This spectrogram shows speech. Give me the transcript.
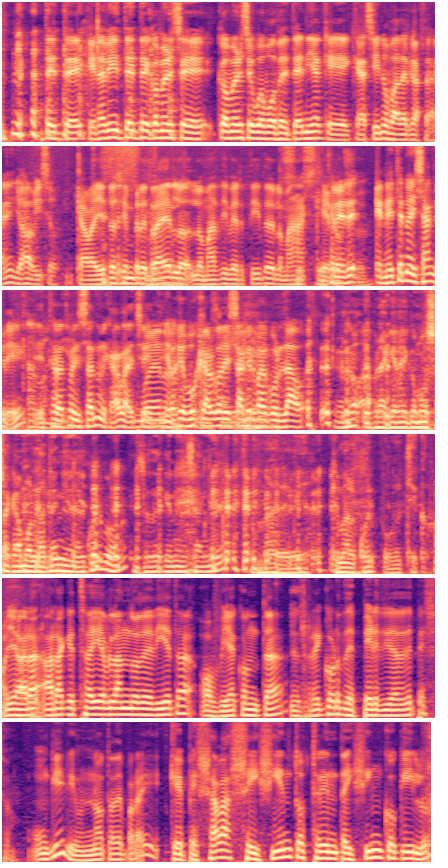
Intente- que nadie intente comerse, comerse huevos de tenia, que, que así no va a adelgazar, ¿eh? Yo os aviso. Caballito siempre trae lo, lo más divertido y lo más Pero asqueroso. en- en este no hay sangre, ¿eh? Estaba pensando, me cago en la leche. Bueno, Tengo que buscar algo de sangre para algún lado. Bueno, habrá que ver cómo sacamos la tenia del cuerpo, ¿no? Eso de que no hay sangre. Madre mía, qué mal cuerpo, chico. Oye, ahora, ahora que estáis hablando de dieta, os voy a contar el récord de pérdida de peso. Un guiri, un nota de por ahí, que pesaba 635 kilos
